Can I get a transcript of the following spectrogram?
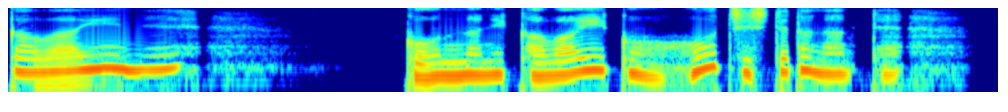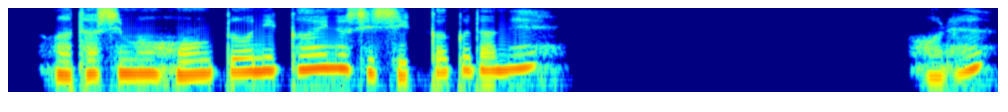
かわいいね。こんなにかわいい子を放置してたなんて、私も本当に飼い主失格だね。あれ？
